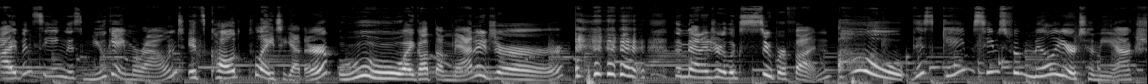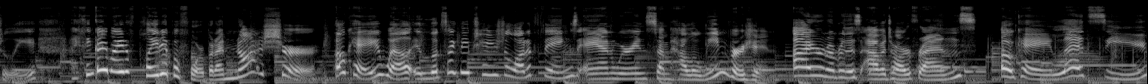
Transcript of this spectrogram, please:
I've been seeing this new game around. It's called Play Together. Ooh, I got the manager. the manager looks super fun. Oh, this game seems familiar to me, actually. I think I might have played it before, but I'm not sure. Okay, well, it looks like they've changed a lot of things, and we're in some Halloween version. I remember this avatar, friends. Okay, let's see.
